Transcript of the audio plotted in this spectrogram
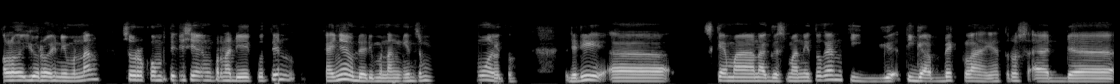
Kalau Euro ini menang, seluruh kompetisi yang pernah diikutin kayaknya udah dimenangin semua gitu. Jadi eh, skema Nagelsmann itu kan tiga tiga back lah ya, terus ada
